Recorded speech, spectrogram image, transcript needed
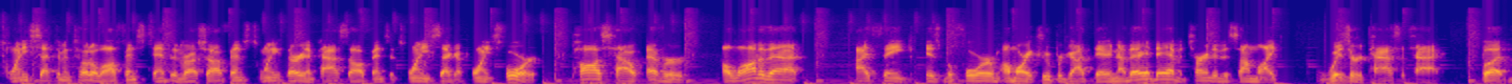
22nd in total offense, 10th in rush offense, 23rd in pass offense, and 22nd points for. Pause, however, a lot of that, I think, is before Amari Cooper got there. Now, they, they haven't turned into some like wizard pass attack, but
